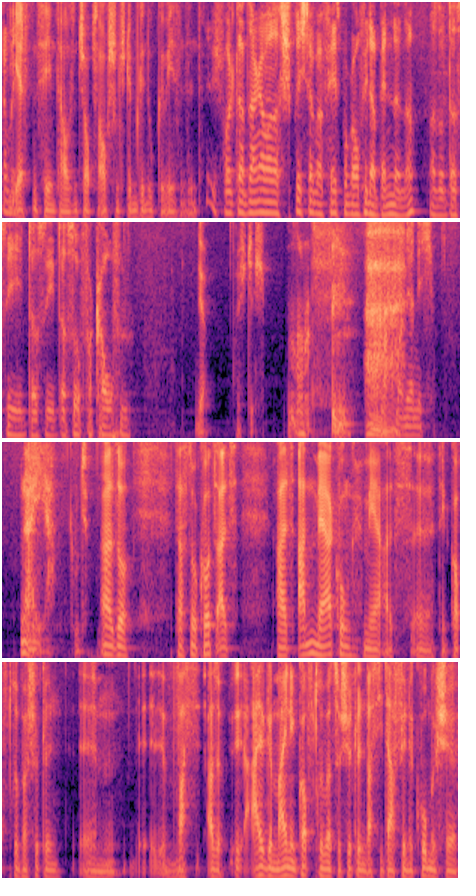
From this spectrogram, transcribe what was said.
aber die ersten 10.000 Jobs auch schon schlimm genug gewesen sind. Ich wollte gerade sagen, aber das spricht ja bei Facebook auch wieder Bände, ne? Also, dass sie, dass sie das so verkaufen. Ja, richtig. Na, macht man ja nicht. Naja, gut. Also, das nur kurz als, als Anmerkung, mehr als äh, den Kopf drüber schütteln. Ähm, was, also allgemein den Kopf drüber zu schütteln, was sie da für eine komische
